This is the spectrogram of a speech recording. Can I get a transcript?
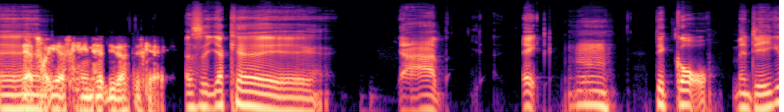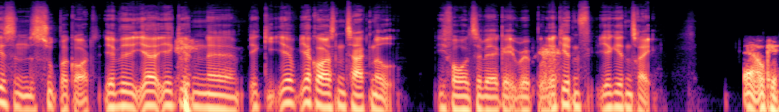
Uh, jeg tror ikke, jeg skal have en halv liter. Det skal jeg ikke. Altså, jeg kan... Øh, ja, øh, mm, det går, men det er ikke sådan super godt. Jeg, ved, jeg, jeg giver den... Øh, jeg, jeg, jeg går også en tak ned i forhold til, hvad jeg gav Red Bull. Jeg giver den, jeg giver den 3. Ja, okay.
